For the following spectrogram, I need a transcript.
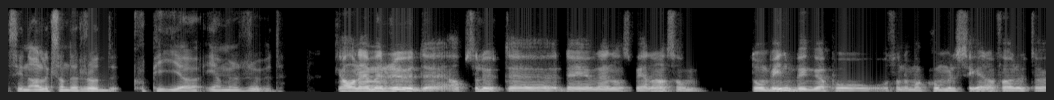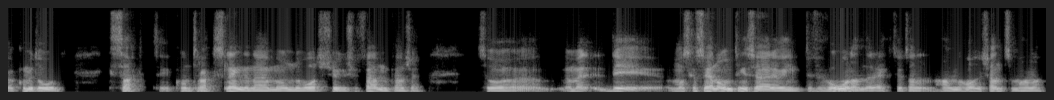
sin Alexander Rudd-kopia Emil Rud. Ja, nej men Rud, eh, absolut. Det, det är väl en av spelarna som de vill bygga på och som de har kommunicerat förut. Och jag kommer inte ihåg exakt kontraktslängden är, men om det var till 2025 kanske. Så ja, men det, om man ska säga någonting så är det inte förvånande direkt, utan han har ju känt som han har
